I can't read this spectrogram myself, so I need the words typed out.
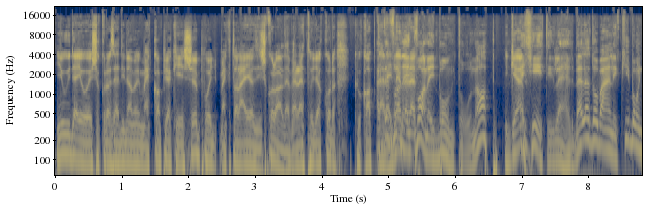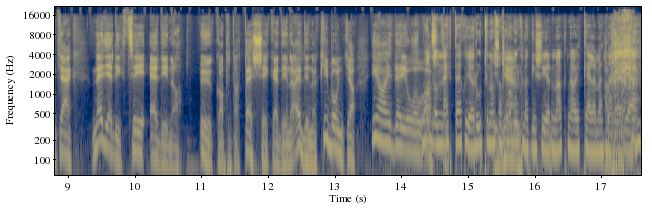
jó, de jó, és akkor az Edina meg megkapja később, hogy megtalálja az iskola a levelet, hogy akkor kaptál Hát egy van, levelet. egy, van egy bontó nap, Igen? egy hétig lehet beledobálni, kibontják, negyedik C Edina. Ő kapta, tessék Edina, Edina kibontja, jaj, de jó. Mondom azt- nektek, hogy a rutinosok Igen. maguknak is írnak, nehogy kellemetlen legyen.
